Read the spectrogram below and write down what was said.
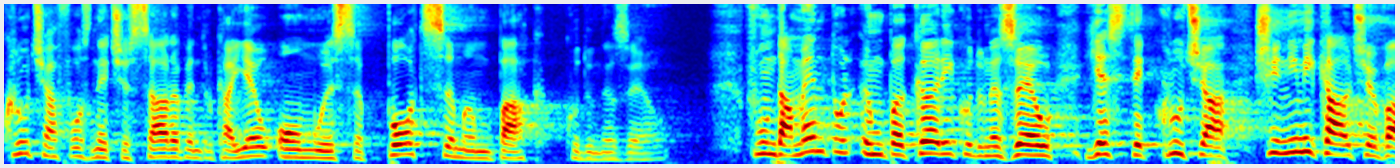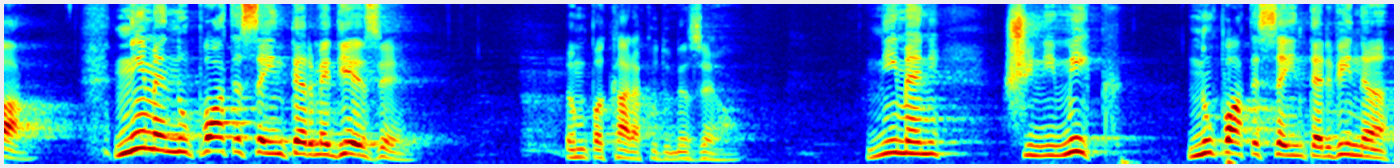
crucea a fost necesară pentru ca eu, omul, să pot să mă împac cu Dumnezeu. Fundamentul împăcării cu Dumnezeu este crucea și nimic altceva. Nimeni nu poate să intermedieze împăcarea cu Dumnezeu. Nimeni și nimic nu poate să intervină.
